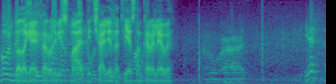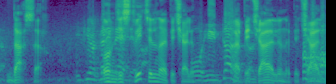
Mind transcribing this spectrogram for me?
Полагаю, король весьма опечален отъездом королевы. Да, сэр. Он действительно опечален. Опечален, опечален.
